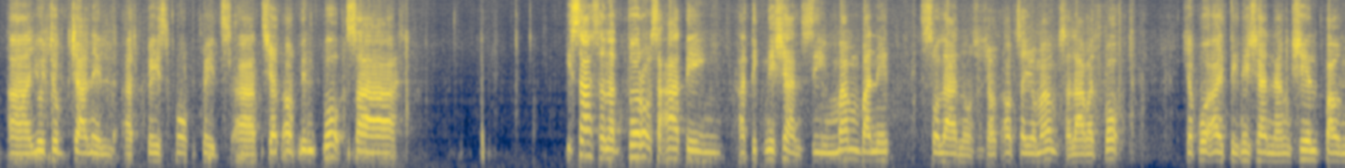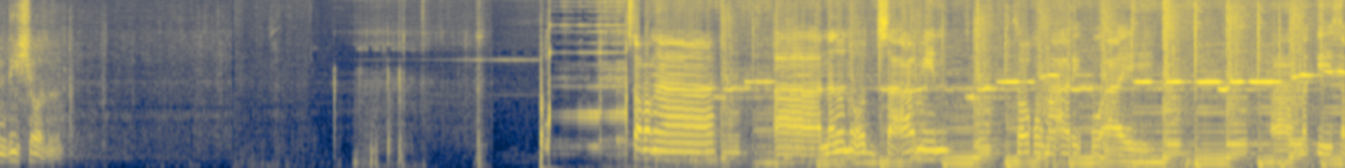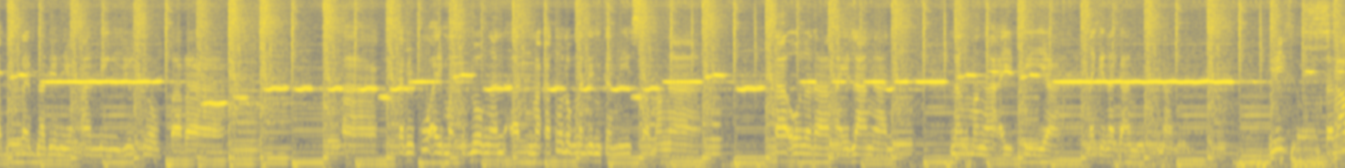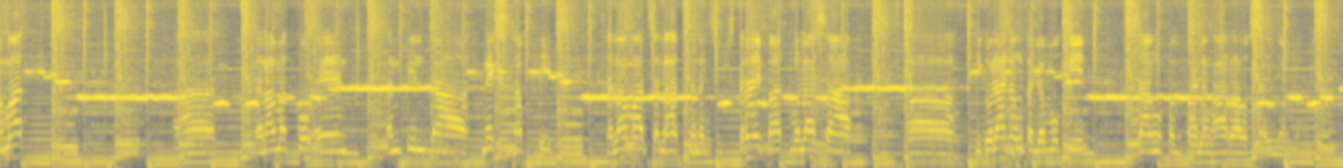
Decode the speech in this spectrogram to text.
ah, YouTube channel at Facebook page. At shout out din po sa isa sa nagturo sa ating ah, technician, si Ma'am Banet Solano. So, shout out sa iyo, ma'am. Salamat po. Siya po ay technician ng Shell Foundation. Sa mga ah, nanonood sa amin, so kung maaari po ay paki paki-subscribe na din yung aming YouTube para ah, kami po ay matulungan at makatulong na din kami sa mga tao na nangailangan ng mga idea na ginagamit namin. Okay, so, salamat. At salamat po and until the next update. Salamat sa lahat na nag-subscribe at mula sa uh, Bicolanong Tagabukid, isang mapagpalang araw sa inyong lahat.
